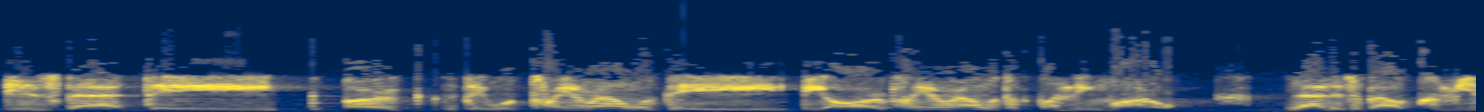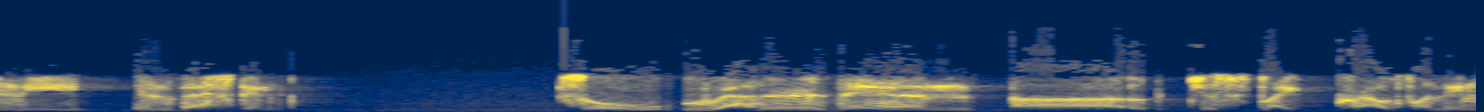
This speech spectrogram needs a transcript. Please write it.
is that they are they were playing around with a they are playing around with a funding model that is about community investing. So rather than uh, just like crowdfunding,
